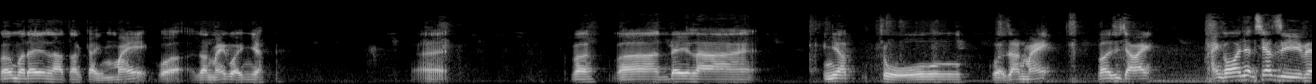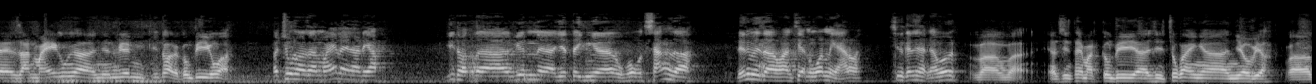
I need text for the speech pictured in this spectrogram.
vâng và đây là toàn cảnh máy của dàn máy của anh Nhật. Đấy. vâng và đây là anh Nhật chủ của dàn máy. Vâng xin chào anh. Anh có nhận xét gì về dàn máy cũng như là nhân viên kỹ thuật ở công ty không ạ? Nói chung là dàn máy này là đẹp. Kỹ thuật à, viên à, nhiệt tình à, ủng hộ sáng giờ. Đến bây giờ hoàn thiện ngon nghẻ rồi. Xin cảm ơn cảm ơn. Và, và em xin thay mặt công ty xin chúc anh nhiều việc và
